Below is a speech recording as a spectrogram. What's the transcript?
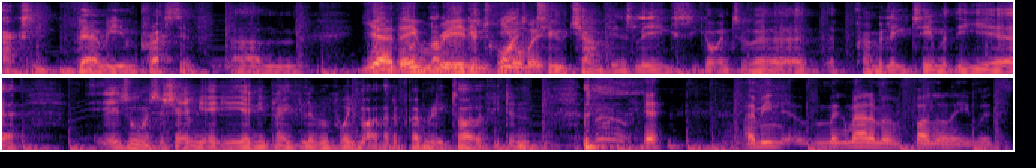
actually very impressive. Um, Yeah, won- they won really- twice, almost- two Champions Leagues. He got into a, a Premier League Team of the Year. It's almost a shame you, you only played for Liverpool. You might have had a Premier League title if you didn't. yeah. I mean, McManaman, funnily, was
